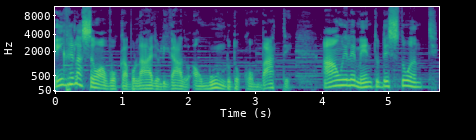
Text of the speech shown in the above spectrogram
Em relação ao vocabulário ligado ao mundo do combate, há um elemento destoante.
